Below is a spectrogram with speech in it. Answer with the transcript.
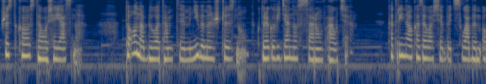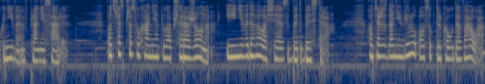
Wszystko stało się jasne. To ona była tamtym niby mężczyzną, którego widziano z Sarą w aucie. Katrina okazała się być słabym ogniwem w planie Sary. Podczas przesłuchania była przerażona i nie wydawała się zbyt bystra, chociaż zdaniem wielu osób tylko udawała,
